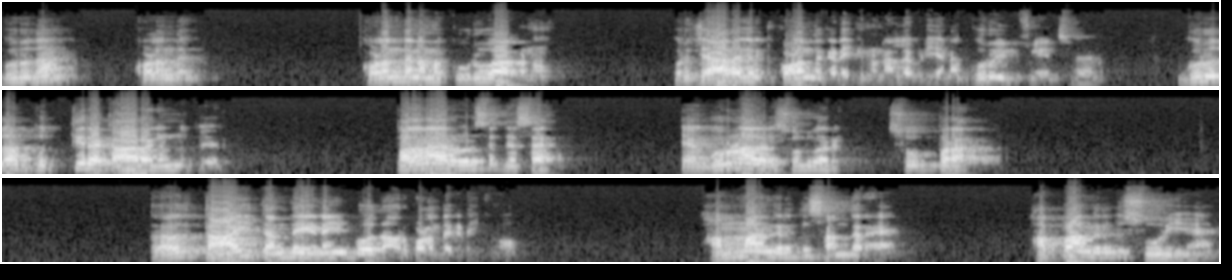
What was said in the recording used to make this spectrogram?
குரு தான் குழந்தை. குழந்தை நமக்கு உருவாகணும். ஒரு ஜாதகருக்கு குழந்தை கிடைக்கணும் நல்லபடியான குரு இன்ஃப்ளூயன்ஸ் வேணும். குரு தான் புத்திர காரகன்னு பேர். பதினாறு வருஷம் திசை. என் குருநாதர் சொல்லுவார் சூப்பரா. அதாவது தாய் தந்தை இணையும் போது தான் ஒரு குழந்தை கிடைக்கும். அம்மாங்கிறது சந்திரன் அப்பாங்கிறது சூரியன்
